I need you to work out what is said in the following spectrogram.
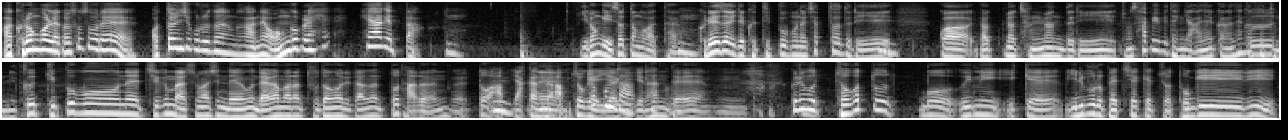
아 그런 걸 내가 소설에 어떤 식으로든 간에 언급을 해, 해야겠다. 네. 이런 게 있었던 것 같아요. 네. 그래서 이제 그 뒷부분의 챕터들이 음. 것과 몇몇 장면들이 좀 삽입이 된 게 아닐까 하는 생각도 그, 듭니다. 그 뒷부분에 지금 말씀하신 내용은 내가 말한 두 덩어리랑은 또 다른 그또 앞, 음. 약간 네. 앞쪽의 이야기이긴. 한데 음. 그리고 네. 저것도 뭐 의미 있게 일부러 배치했겠죠. 독일이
